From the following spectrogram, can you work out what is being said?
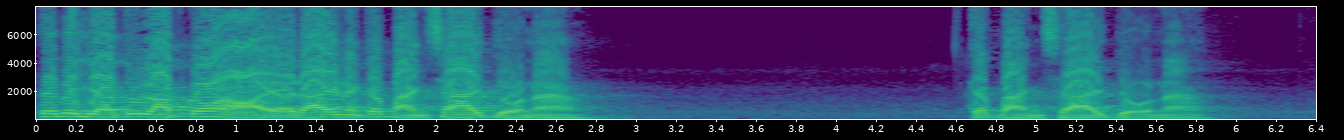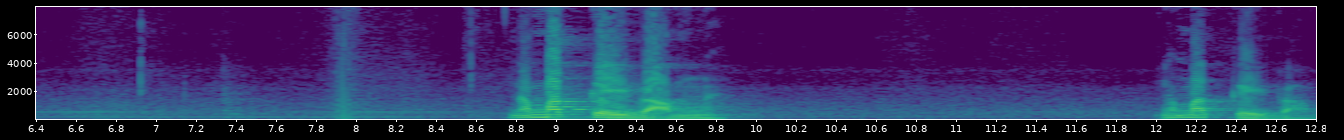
Thế bây giờ tôi lập câu hỏi ở đây này các bạn sai chỗ nào? Các bạn sai chỗ nào? Nó mất kỳ vọng này nó mất kỳ vọng.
